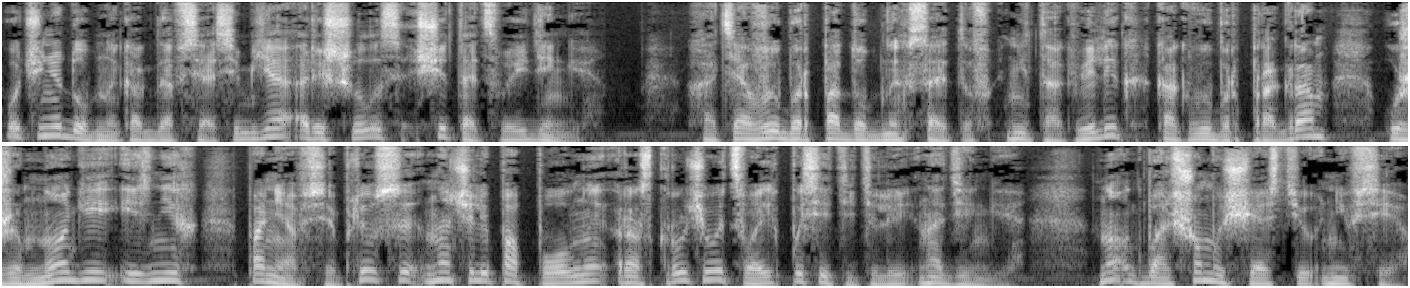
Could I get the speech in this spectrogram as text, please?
Очень удобно, когда вся семья решилась считать свои деньги. Хотя выбор подобных сайтов не так велик, как выбор программ, уже многие из них, поняв все плюсы, начали по полной раскручивать своих посетителей на деньги. Но, к большому счастью, не все.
